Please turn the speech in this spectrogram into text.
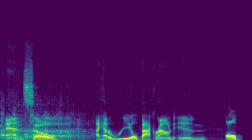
and so I had a real background in all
